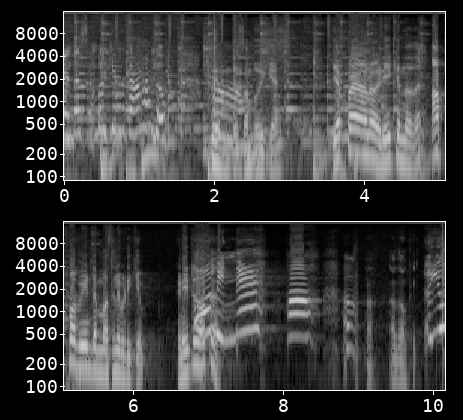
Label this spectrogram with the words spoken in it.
എന്താ സംഭവിക്കുന്നത് കാണാമല്ലോ. എന്ത് സംഭവിക്കാൻ എപ്പോഴാണോ എണീക്കുന്നത് അപ്പൊ വീണ്ടും മസിൽ പിടിക്കും. എണീറ്റ് നോക്ക്. പിന്നെ? ആ, ആ, അത് നോക്കി. അയ്യോ!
